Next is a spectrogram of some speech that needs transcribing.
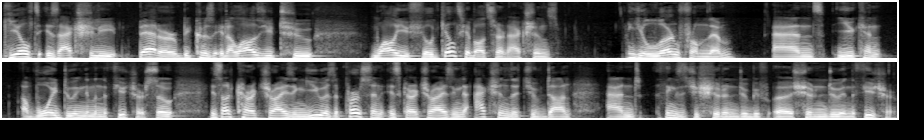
guilt is actually better because it allows you to while you feel guilty about certain actions, you learn from them and you can avoid doing them in the future. So it's not characterizing you as a person; it's characterizing the actions that you've done and things that you shouldn't do uh, shouldn't do in the future.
